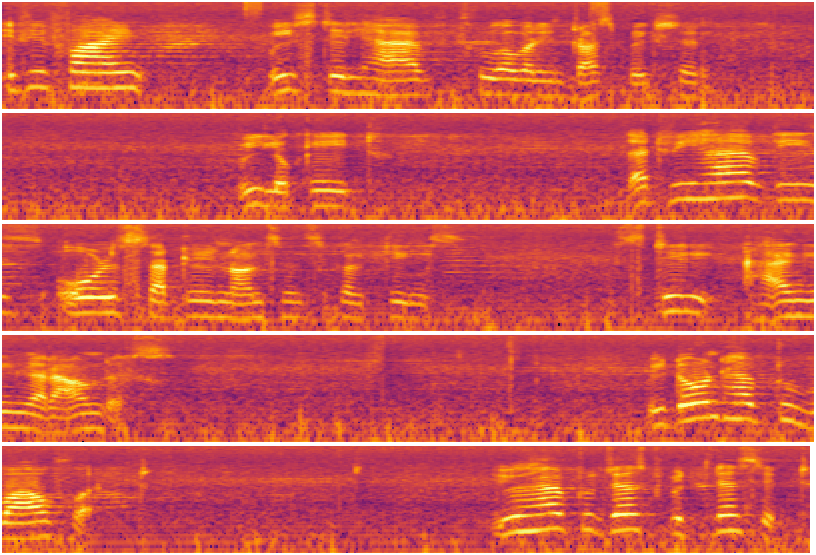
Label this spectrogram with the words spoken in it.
if you find we still have, through our introspection, we locate that we have these old subtle nonsensical things still hanging around us. We don't have to vow for it. You have to just witness it.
